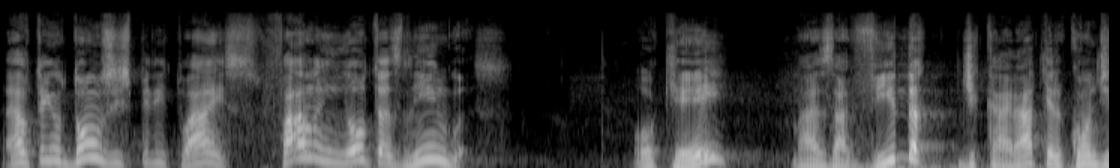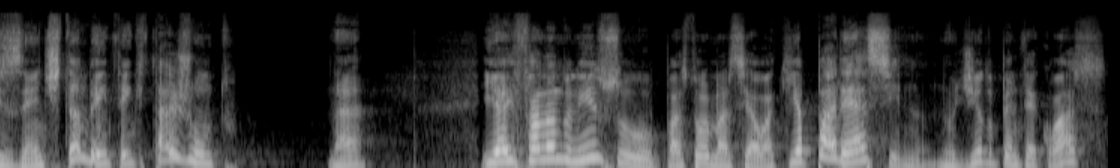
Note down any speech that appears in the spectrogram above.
ah, eu tenho dons espirituais, falo em outras línguas. Ok, mas a vida de caráter condizente também tem que estar junto. Né? E aí, falando nisso, pastor Marcel, aqui aparece no dia do Pentecostes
